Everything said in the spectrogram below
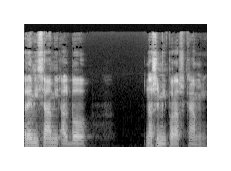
remisami, albo naszymi porażkami.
